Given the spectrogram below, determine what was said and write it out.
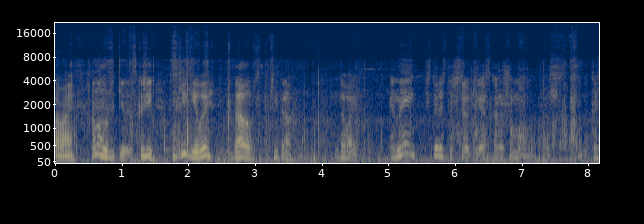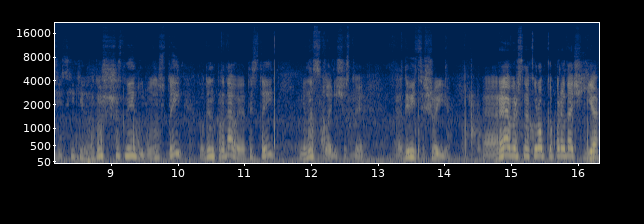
Давай. А ну, мужики, скажіть, скільки ви дали такий трактор? Давайте. NA 404, я скажу, що мало. Аж Кажіть, скільки, а то що щось не йдуть. Воно стоїть, один продав, а ти стоїть, і в складі ще стоять. Е, Дивіться, що є. Е, Реверсна коробка передач є.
